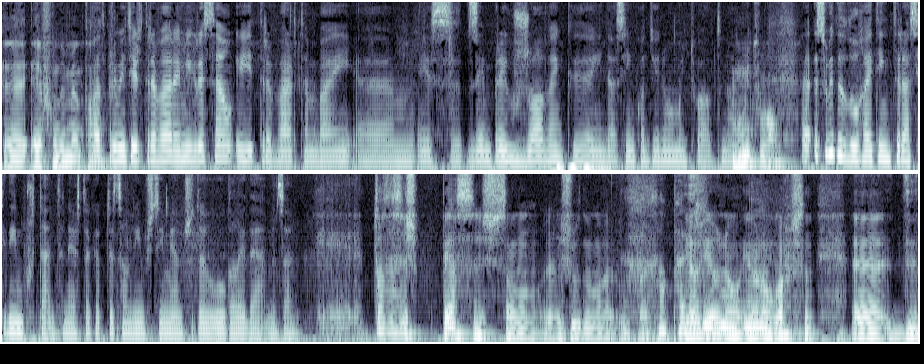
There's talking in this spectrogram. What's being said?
é, é fundamental. Pode permitir travar a imigração e travar também um, esse desemprego jovem que ainda assim continua muito alto, não é? Muito alto. A subida do rating terá sido importante nesta captação de investimentos da Google e da Amazon? É, todas as peças são, ajudam o puzzle. Eu, eu, não, eu não gosto uh, de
